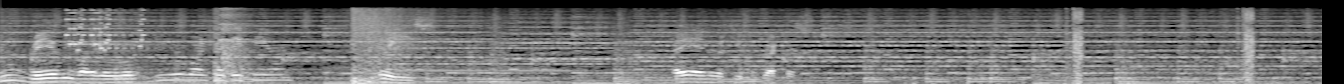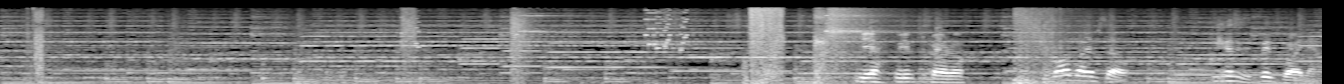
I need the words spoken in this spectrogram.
You really want to go? You want to try to take me on? Please. I ended with you for breakfast. Yeah, we have to Chrono. He's all by himself. Because he's a big boy now.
